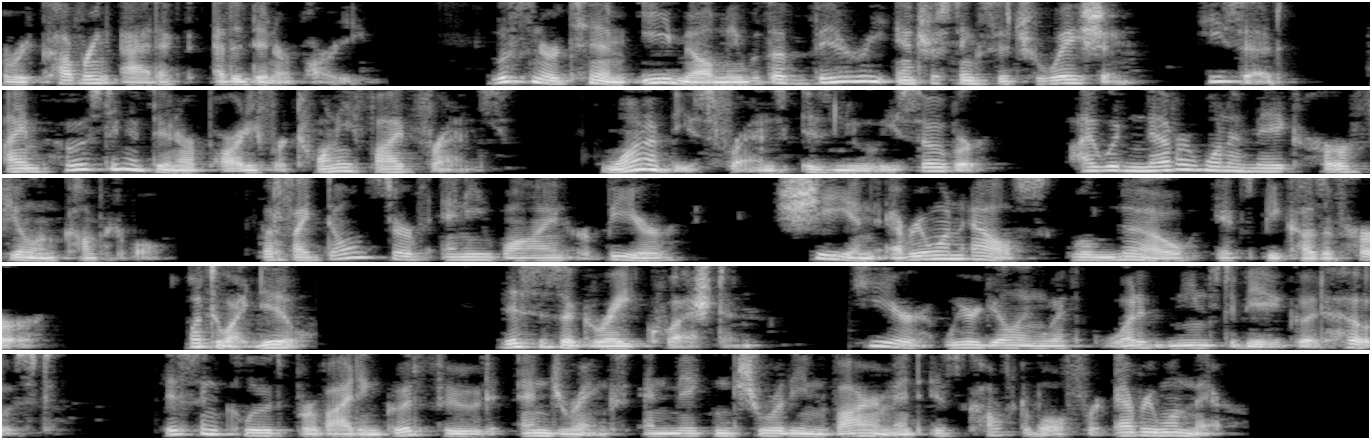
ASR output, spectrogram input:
a recovering addict at a dinner party. Listener Tim emailed me with a very interesting situation. He said, I am hosting a dinner party for 25 friends. One of these friends is newly sober. I would never want to make her feel uncomfortable. But if I don't serve any wine or beer, she and everyone else will know it's because of her. What do I do? This is a great question. Here, we are dealing with what it means to be a good host. This includes providing good food and drinks and making sure the environment is comfortable for everyone there.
